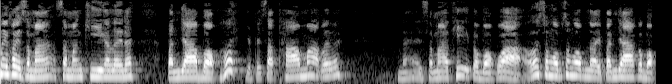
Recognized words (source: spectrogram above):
ไม่ค่อยสมาสมังคีกันเลยนะ ปัญญาบอกเฮ้ยอย่าไปศรัทธามากเลยเว้ยนะสมาธิก็บอกว่าเออสงบสงบหน่อยปัญญาก็บอก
